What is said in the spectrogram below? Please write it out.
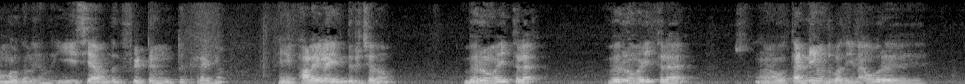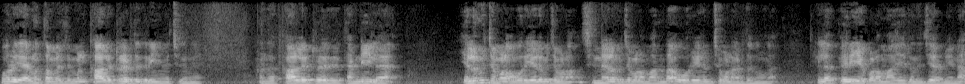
உங்களுக்கு வந்து வந்து ஈஸியாக வந்து ஃபிட்டுன்ட்டு கிடைக்கும். நீங்கள் காலையில் எந்திரிச்சதும் வெறும் வயிற்றில் வெறும் வயிற்றில் தண்ணி வந்து பார்த்தீங்கன்னா ஒரு ஒரு இரநூத்தம்பது எம்எல் கால் லிட்டர் எடுத்துக்கிறீங்கன்னு வச்சுக்கோங்க. அந்த கால் லிட்டர் தண்ணியில் எலுமிச்சம்பழம் ஒரு எலுமிச்சம்பழம் சின்ன எலுமிச்சம்பழமாக இருந்தால் ஒரு எலுமிச்சம்பழம் எடுத்துக்கோங்க. இல்லை பெரிய பழமாக இருந்துச்சு அப்படின்னா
